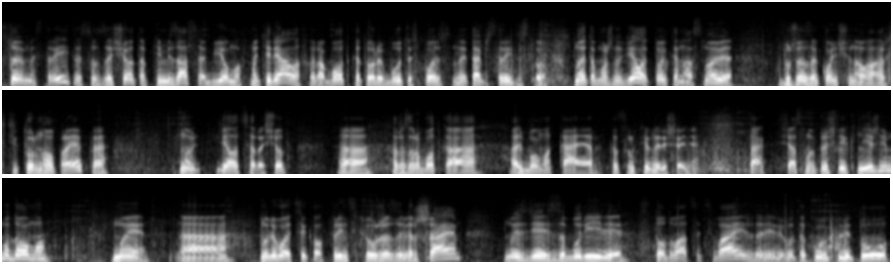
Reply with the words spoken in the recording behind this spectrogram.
стоимость строительства за счет оптимизации объемов материалов и работ, которые будут использоваться на этапе строительства. Но это можно делать только на основе уже законченного архитектурного проекта. Ну, делается расчет, э, разработка альбома КР, конструктивное решение. Так, сейчас мы пришли к нижнему дому. Мы э, нулевой цикл, в принципе, уже завершаем. Мы здесь забурили 120 свай, залили вот такую плиту,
